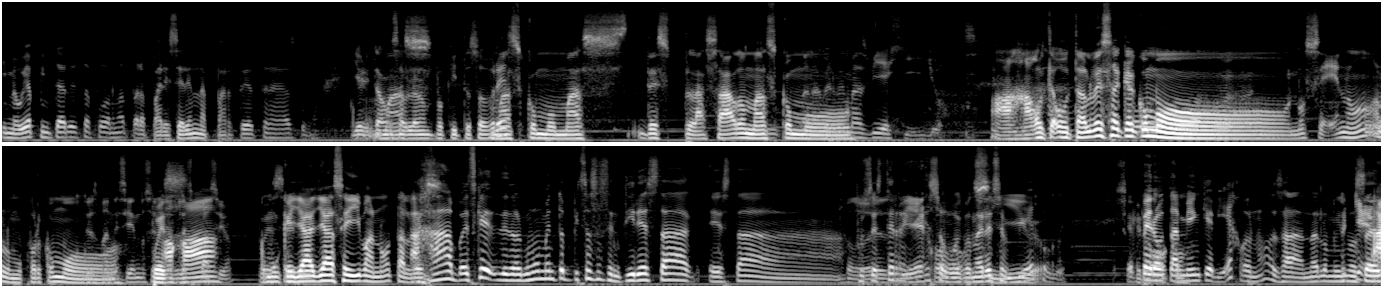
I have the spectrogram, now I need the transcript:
y me voy a pintar de esta forma para aparecer en la parte de atrás. Como... Y ahorita Como vamos a hablar más- un poquito sobre Más eso. como más desplazado, más Para verme como... más viejillo. Ajá, o, o tal vez acá como... No sé, ¿no? A lo mejor como... Desvaneciéndose pues, en el ajá. espacio. Como que ya, ya se iba, ¿no? Tal vez. Ajá, pues es que en algún momento empiezas a sentir esta, esta, Cuando pues este viejo, regreso, güey, ¿no? cuando eres Sí, viejo, güey. Es que Pero loco. también que viejo, ¿no? O sea, no es lo mismo ¿Qué? ser...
